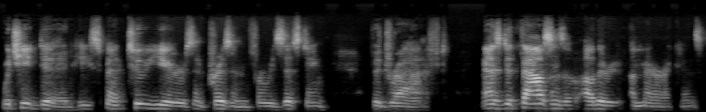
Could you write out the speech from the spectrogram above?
which he did. He spent two years in prison for resisting the draft, as did thousands of other Americans.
